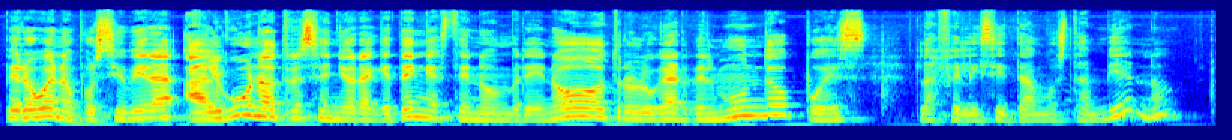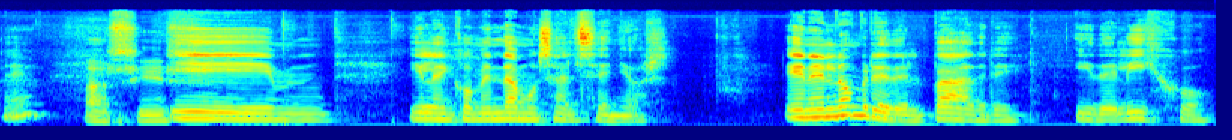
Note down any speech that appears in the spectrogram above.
Pero bueno, por si hubiera alguna otra señora que tenga este nombre en otro lugar del mundo, pues la felicitamos también, ¿no? ¿Eh? Así es. Y, y la encomendamos al Señor. En el nombre del Padre, y del Hijo,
